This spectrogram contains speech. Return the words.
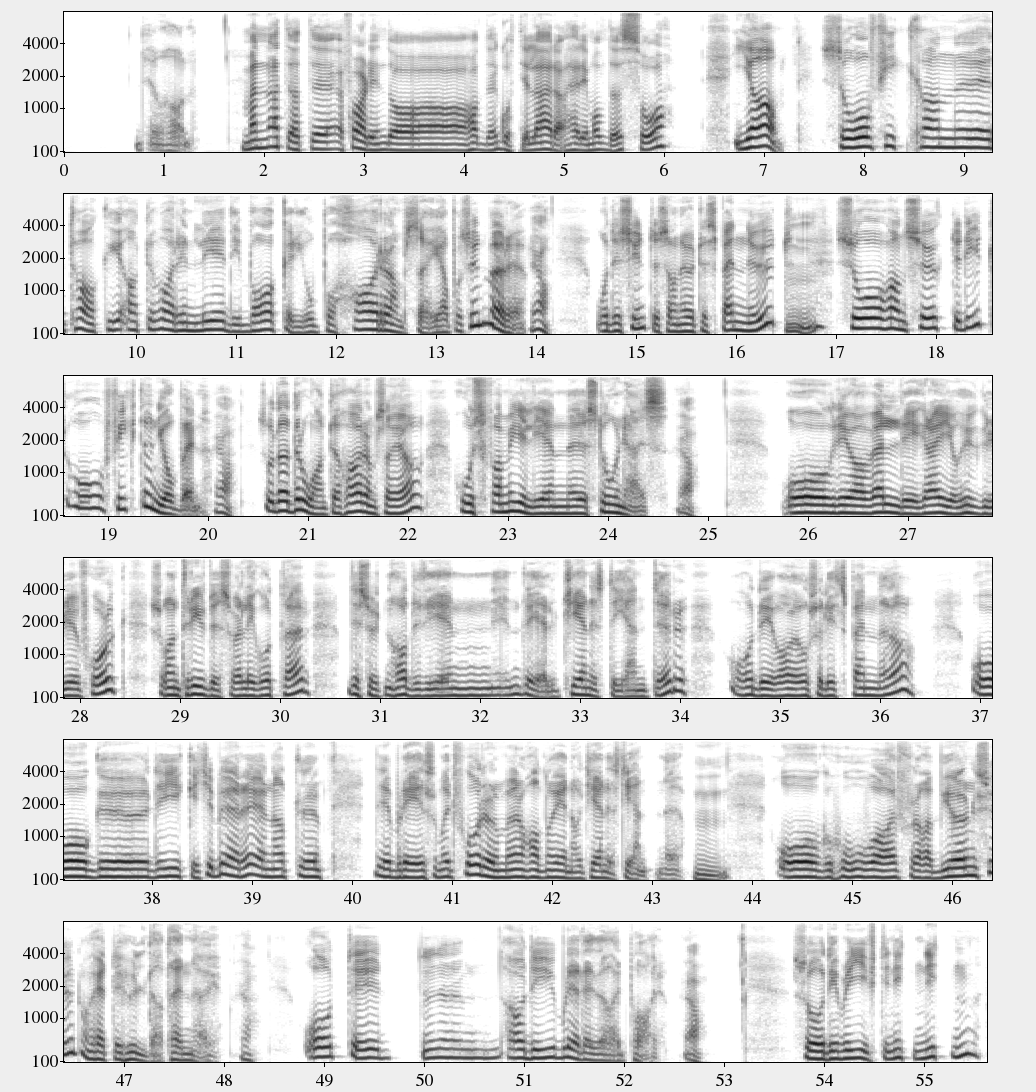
Det var han. Men etter at eh, far din da hadde gått i læra her i Molde, så Ja, så fikk han eh, tak i at det var en ledig bakerjobb på Haramsøya på Sunnmøre. Ja. Og det syntes han hørtes spennende ut, Mm. så han søkte dit og fikk den jobben. Ja. Så da dro han til Haramsøya hos familien eh, Stornes. Ja. Og de var veldig greie og hyggelige folk, så han trivdes veldig godt der. Dessuten hadde de en, en del tjenestejenter, og det var jo også litt spennende, da. Og eh, det gikk ikke bedre enn at eh, det ble som et forhold med han og en av tjenestejentene. Mm. Og hun var fra Bjørnsund og het Hulda Tennøy. Ja. Og til, eh, av de ble det da et par. Ja. Så de ble gift i 1919,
